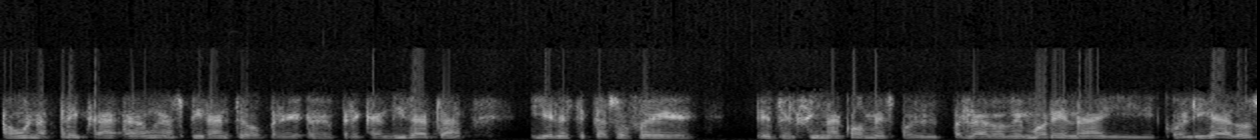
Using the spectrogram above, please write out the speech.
a una preca, a un aspirante o precandidata y en este caso fue Delfina Gómez por el, lado de Morena y coligados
